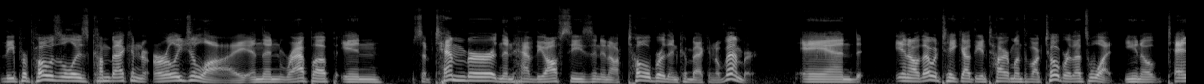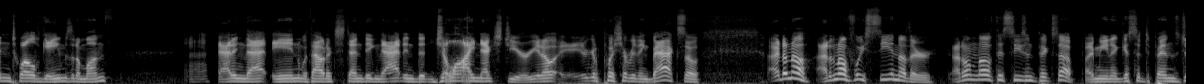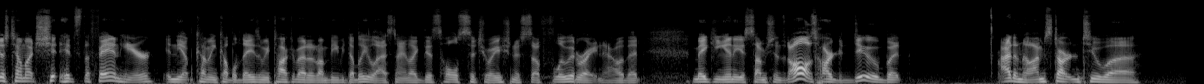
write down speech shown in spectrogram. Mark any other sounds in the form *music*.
the proposal is come back in early July and then wrap up in September and then have the off season in October, then come back in November. And you know, that would take out the entire month of October. That's what? You know, 10, 12 games in a month. Uh-huh. Adding that in without extending that into July next year, you know, you're going to push everything back. So I don't know. I don't know if we see another. I don't know if this season picks up. I mean, I guess it depends just how much shit hits the fan here in the upcoming couple days. And we talked about it on BBW last night. Like this whole situation is so fluid right now that making any assumptions at all is hard to do. But I don't know. I'm starting to uh,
